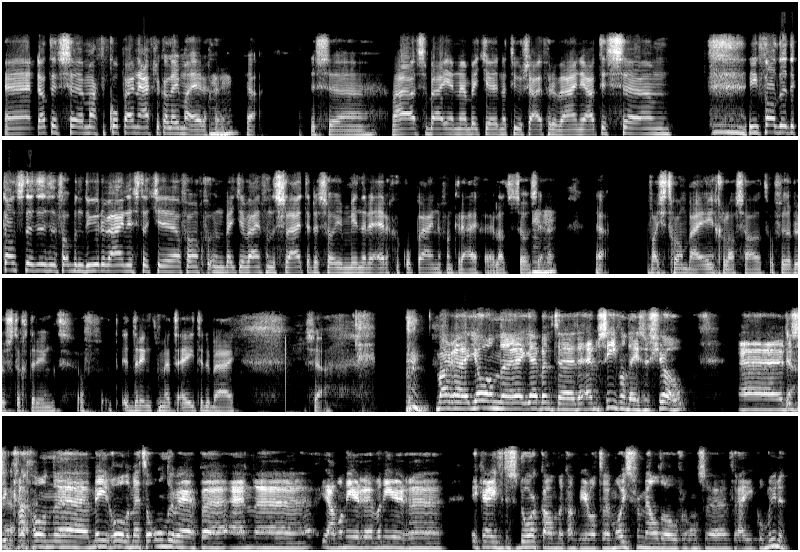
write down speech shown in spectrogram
En dat is, eh, maakt de koppijn eigenlijk alleen maar erger. Mhm. Ja. Dus, eh, maar als bij een, een beetje natuurzuivere wijn, ja, het is... ehm, in ieder geval de, de kans dat op een dure wijn is dat je, of een, een beetje wijn van de slijter, daar zul je minder erge koppijnen van krijgen, laat het zo zeggen. Ja. Of als je het gewoon bij één glas houdt, of rustig drinkt, of het drinkt met eten erbij. Dus ja. Maar eh, Johan, eh, jij bent eh, de MC van deze show. Dus Ja, ik ga ja. gewoon meerollen met de onderwerpen. En ja, wanneer, wanneer ik er even tussendoor kan, dan kan ik weer wat eh, moois vermelden over onze eh, vrije commune.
